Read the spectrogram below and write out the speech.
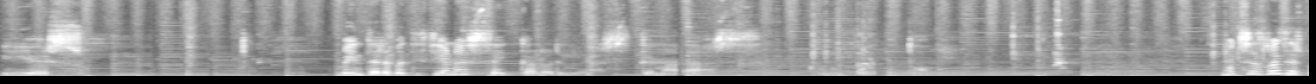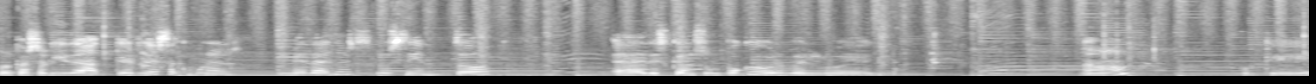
Y eso. 20 repeticiones, 6 calorías quemadas. Con un cuerpo. Muchas gracias por casualidad. ¿Querrías acumular medallas? Lo siento. Eh, descansa un poco y vuelve luego. ¿Ah? ¿Por qué?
